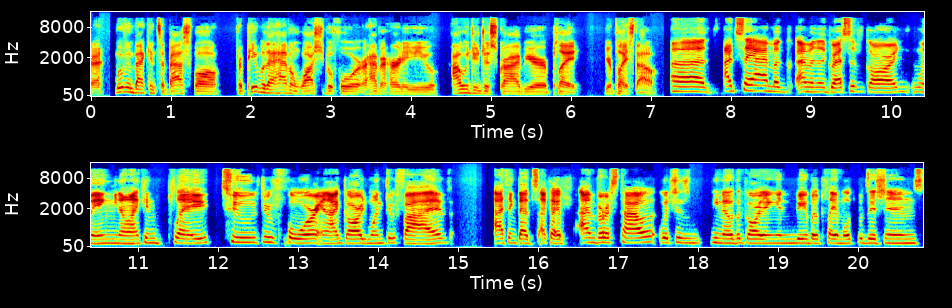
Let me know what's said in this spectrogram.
Okay. Moving back into basketball, for people that haven't watched you before or haven't heard of you, how would you describe your play, your play style? Uh, I'd say I'm a I'm an aggressive guard wing. You know, I can play two through four, and I guard one through five. I think that's like I'm versatile, which is you know the guarding and being able to play multiple positions.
